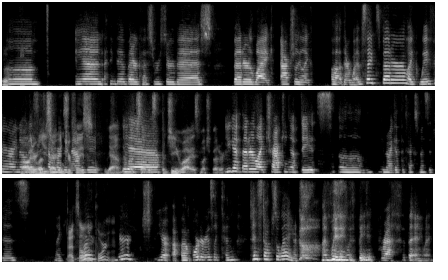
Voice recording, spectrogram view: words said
Um, and I think they have better customer service, better like actually like uh, their website's better. Like Wayfair, I know Oh, is their it's kind of hard user to interface. navigate. yeah. Their Yeah. website is the GUI is much better. You get better like tracking updates. Um, you know, I get the text messages. Like That's all important. Your your uh, um, order is like 10, 10 stops away. You're like, I'm waiting with bated breath. But anyway,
